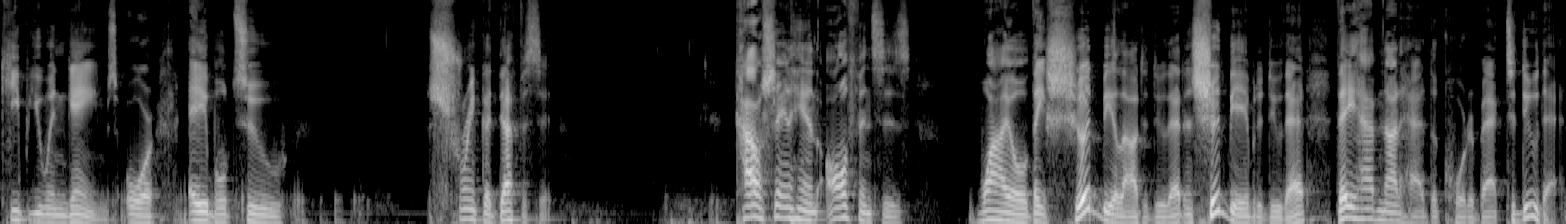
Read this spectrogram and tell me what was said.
keep you in games or able to shrink a deficit? Kyle Shanahan offenses, while they should be allowed to do that and should be able to do that, they have not had the quarterback to do that.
